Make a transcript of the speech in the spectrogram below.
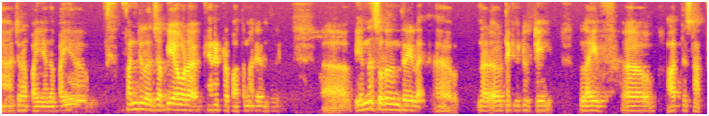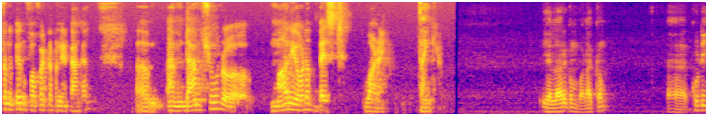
மேஜராக பையன் அந்த பையன் ஃபண்டில் ஜப்பியாவோட கேரக்டரை பார்த்த மாதிரி இருந்தது. என்ன சொல்கிறதுன்னு தெரியல. டெக்னிக்கல் டீம் லைஃப் ஆர்டிஸ்ட் அத்தனை பேரும் பர்ஃபெக்டாக பண்ணியிருக்காங்க. ஐ எம் டேம் ஷூர் மாரியோட பெஸ்ட் வாழை. தேங்க்யூ எல்லாருக்கும் வணக்கம். குடி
